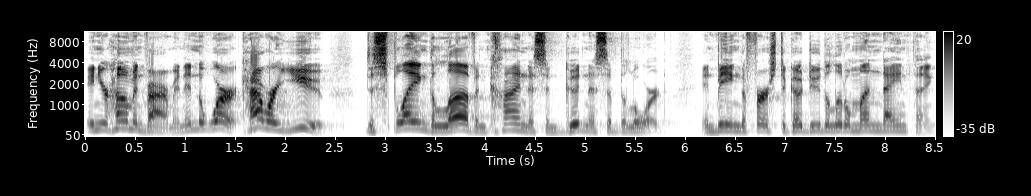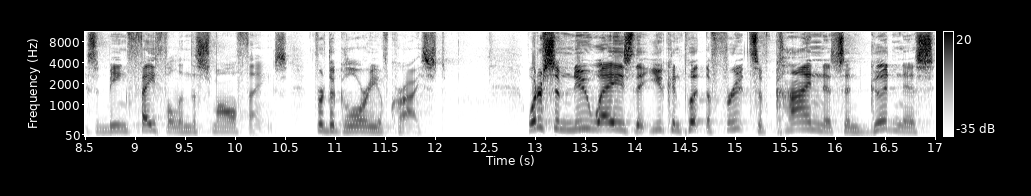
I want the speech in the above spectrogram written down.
in your home environment, in the work, how are you displaying the love and kindness and goodness of the Lord in being the first to go do the little mundane things and being faithful in the small things for the glory of Christ? What are some new ways that you can put the fruits of kindness and goodness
